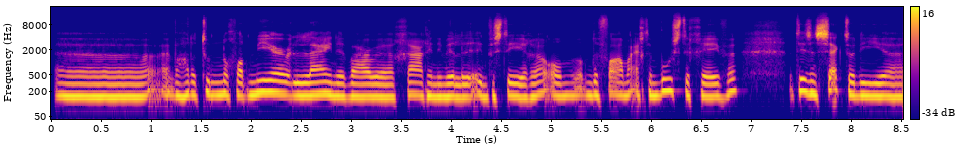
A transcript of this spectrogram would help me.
en we hadden toen nog wat meer lijnen waar we graag in willen investeren om, om de farma echt een boost te geven. Het is een sector die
